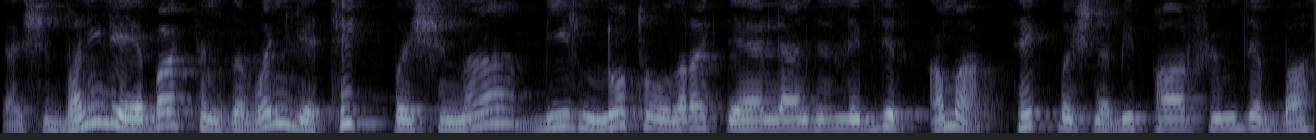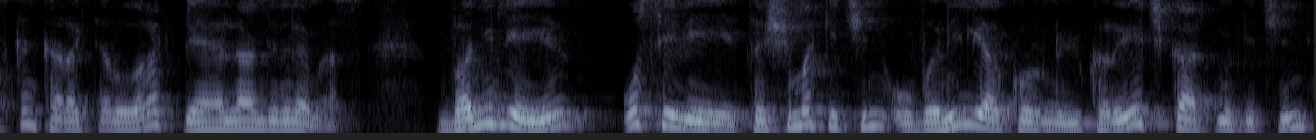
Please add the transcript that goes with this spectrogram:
Yani şimdi vanilyaya baktığımızda vanilya tek başına bir nota olarak değerlendirilebilir ama tek başına bir parfümde baskın karakter olarak değerlendirilemez. Vanilyayı o seviyeye taşımak için, o vanilya akorunu yukarıya çıkartmak için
